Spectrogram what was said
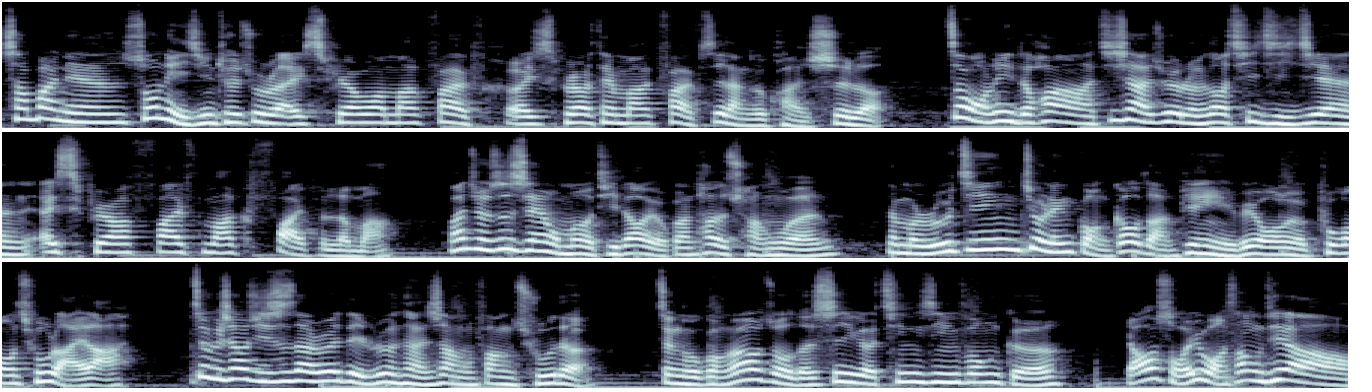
上半年，Sony 已经推出了 Xperia One Mark V 和 Xperia 10 Mark V 这两个款式了。再往例的话，接下来就会轮到七旗舰 Xperia 5 Mark V 了吗？蛮久之前我们有提到有关它的传闻，那么如今就连广告短片也被网友曝光出来啦。这个消息是在 Reddit 论坛上放出的，整个广告走的是一个清新风格，然后手一往上跳，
